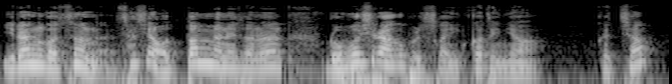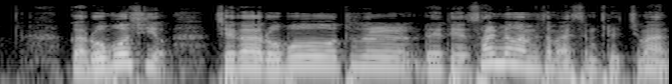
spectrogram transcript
이라는 것은 사실 어떤 면에서는 로봇이라고 볼 수가 있거든요. 그렇죠? 그러니까 로봇이 제가 로봇에 대해서 설명하면서 말씀드렸지만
